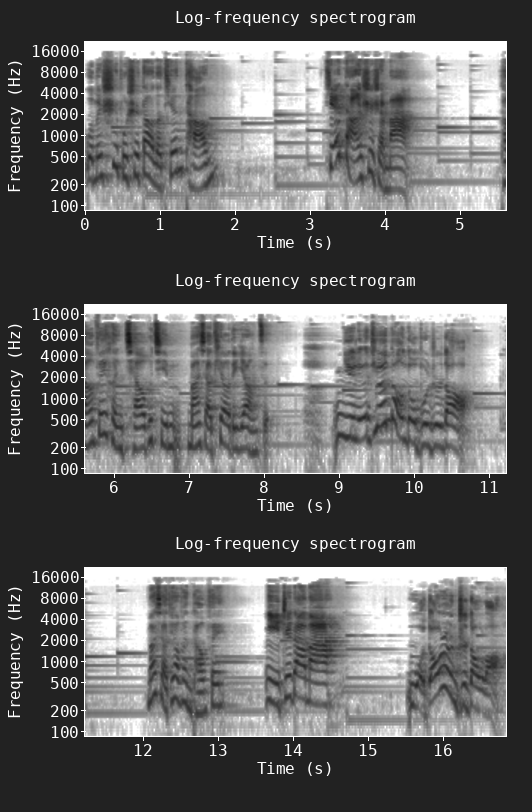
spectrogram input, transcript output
我们是不是到了天堂？天堂是什么？”唐飞很瞧不起马小跳的样子：“你连天堂都不知道？”马小跳问唐飞：“你知道吗？”我当然知道了，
